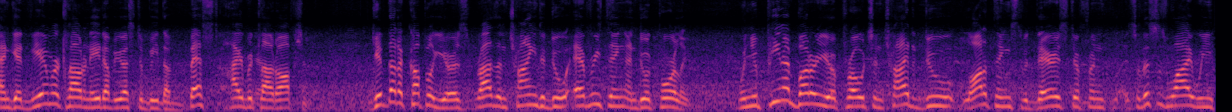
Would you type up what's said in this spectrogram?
and get VMware Cloud and AWS to be the best hybrid cloud option. Give that a couple years rather than trying to do everything and do it poorly. When you peanut butter your approach and try to do a lot of things with various different, so this is why we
